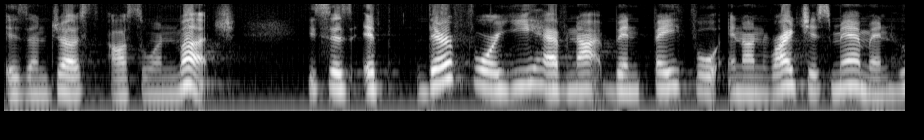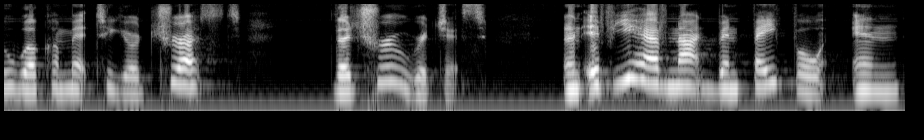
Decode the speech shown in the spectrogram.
is unjust also in much. He says, If therefore ye have not been faithful in unrighteous mammon, who will commit to your trust the true riches? And if ye have not been faithful in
